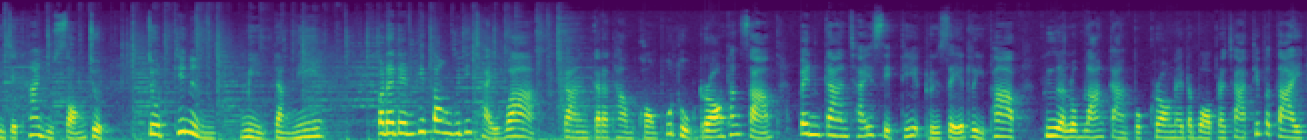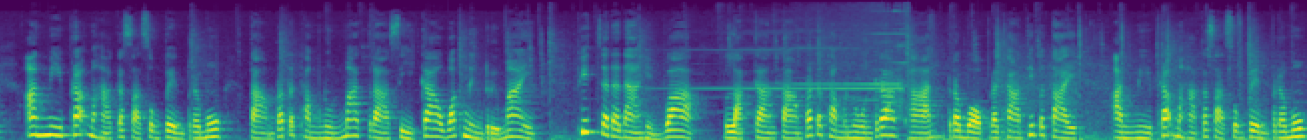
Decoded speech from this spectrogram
2475 อยู่ 2 จุด จุดที่ 1 มีดังนี้ประเด็นที่ต้องวินิจฉัยว่าการกระทำของผู้ถูกร้องทั้ง 3 เป็นการใช้สิทธิหรือเสรีภาพ เพื่อล้มล้างการปกครองในระบอบประชาธิปไตย อันมีพระมหากษัตริย์ทรงเป็นประมุขตามรัฐธรรมนูญมาตรา 49 วรรคหนึ่งหรือไม่ พิจารณาเห็นว่า หลักการตามรัฐธรรมนูญรากฐาน ระบอบประชาธิปไตย อันมีพระมหากษัตริย์ทรงเป็นประมุข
